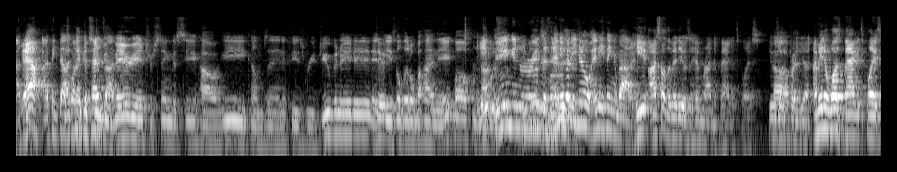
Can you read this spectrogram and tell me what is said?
I think, Yeah. I think that's I what think it it's gonna depends be on. very interesting to see how he comes in. If he's rejuvenated, Dude. if he's a little behind the eight ball from not was- being in the he was- race. Does anybody know anything about it? He, I saw the videos of him riding at Baggett's place. He was Oh, looking pretty okay. good. I mean, it was Baggett's place,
